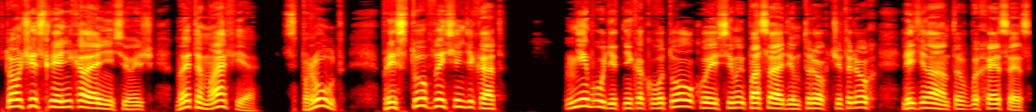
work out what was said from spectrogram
«В том числе, Николай Анисимович, но это мафия, спрут, преступный синдикат. Не будет никакого толку, если мы посадим трех-четырех лейтенантов БХСС,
